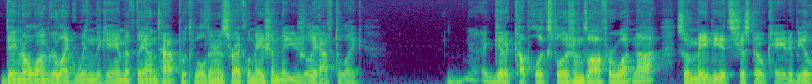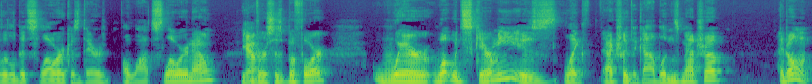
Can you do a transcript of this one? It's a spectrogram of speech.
they no longer like win the game if they untap with Wilderness Reclamation. They usually have to like get a couple explosions off or whatnot. So maybe it's just okay to be a little bit slower because they're a lot slower now yeah. versus before. Where what would scare me is like actually the goblins matchup. I don't.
